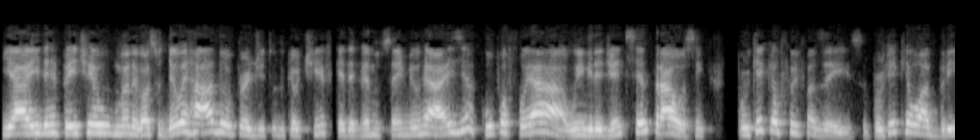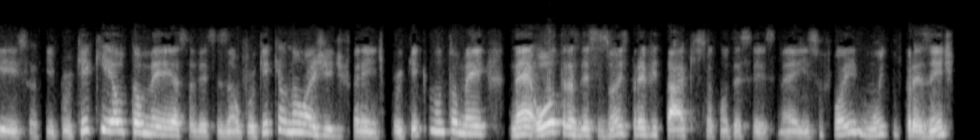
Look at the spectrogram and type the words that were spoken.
E aí, de repente, o meu negócio deu errado, eu perdi tudo que eu tinha, fiquei devendo 100 mil reais e a culpa foi a, o ingrediente central, assim. Por que, que eu fui fazer isso? Por que, que eu abri isso aqui? Por que, que eu tomei essa decisão? Por que, que eu não agi diferente? Por que, que eu não tomei né, outras decisões para evitar que isso acontecesse? Né? Isso foi muito presente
